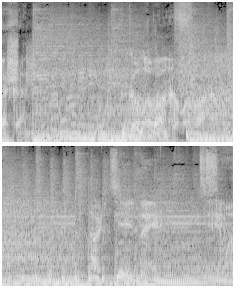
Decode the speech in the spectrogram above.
Кашин. Голованов. Отдельная тема.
